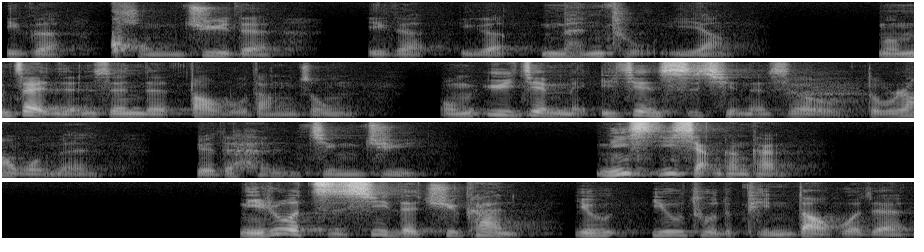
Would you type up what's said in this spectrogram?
一个恐惧的一个一个门徒一样，我们在人生的道路当中，我们遇见每一件事情的时候，都让我们觉得很惊惧。你你想看看，你如果仔细的去看 You YouTube 的频道，或者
